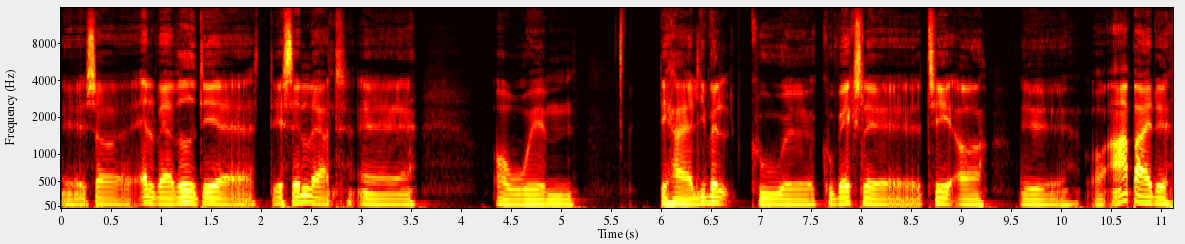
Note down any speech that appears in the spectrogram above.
Øh, så alt hvad jeg ved, det er, det er selvlært. Øh, og øh, det har jeg alligevel kunne, øh, kunne veksle til at, øh, at arbejde.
